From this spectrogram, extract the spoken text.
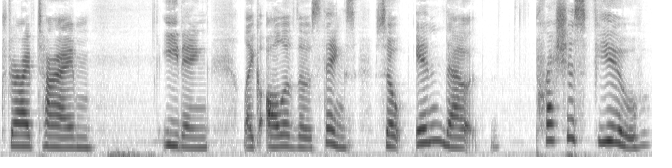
drive time, eating, like all of those things. So, in the precious few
